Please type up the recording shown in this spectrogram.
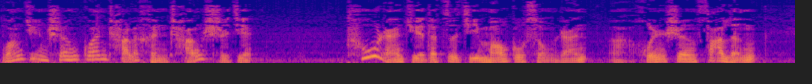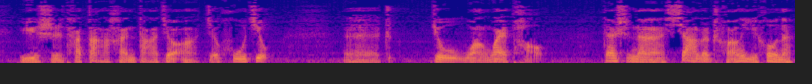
王俊生观察了很长时间，突然觉得自己毛骨悚然啊，浑身发冷，于是他大喊大叫啊，就呼救，呃，就往外跑。但是呢，下了床以后呢，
